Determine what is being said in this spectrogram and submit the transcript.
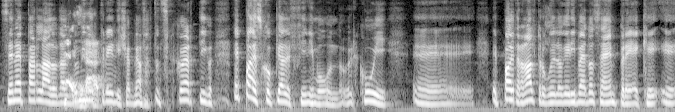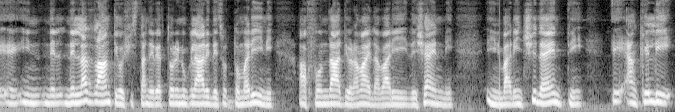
Se ne è parlato dal esatto. 2013, abbiamo fatto un sacco di articoli e poi è scoppiato il finimondo, per cui eh, e poi tra l'altro quello che ripeto sempre è che eh, in, nel, nell'Atlantico ci stanno i reattori nucleari dei sottomarini affondati oramai da vari decenni in vari incidenti e anche lì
